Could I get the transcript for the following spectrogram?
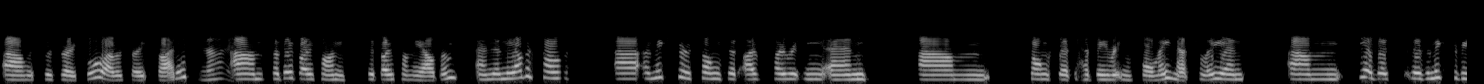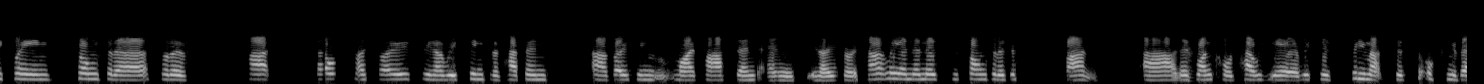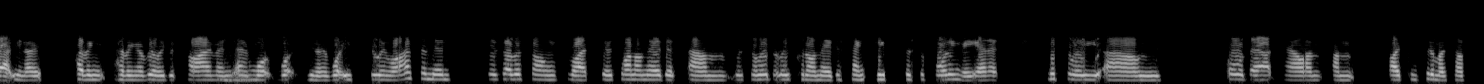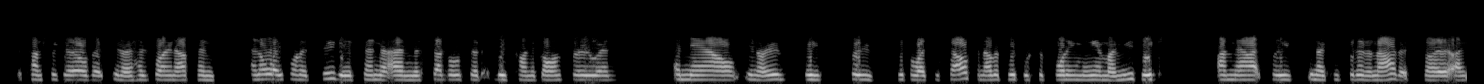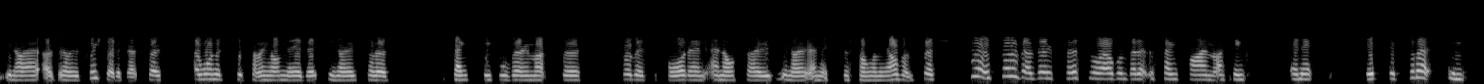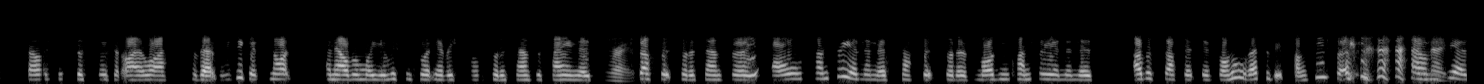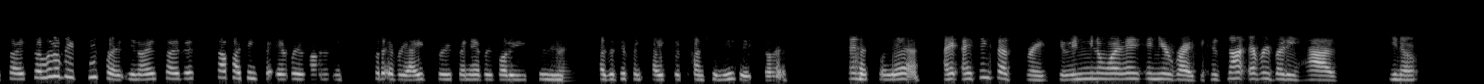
um, which was very cool. I was very excited. Nice. Um, so they're both on they're both on the album, and then the other songs, uh, a mixture of songs that I've co-written and um, songs that have been written for me naturally, and um, yeah, there's there's a mixture between songs that are sort of heartfelt, I suppose, you know, with things that have happened uh, both in my past and and you know sort of currently, and then there's some songs that are just fun. Uh, there's one called Hell Yeah, which is pretty much just talking about you know having having a really good time and, and what what you know what you do in life. And then there's other songs like there's one on there that um, was deliberately put on there to thank people for supporting me, and it's literally um, all about how I'm, I'm I consider myself a country girl that you know has grown up and and always wanted to do this, and and the struggles that we've kind of gone through, and and now you know these through people like yourself and other people supporting me and my music. I'm now actually, you know, considered an artist. So I, you know, I, I really appreciated that. So I wanted to put something on there that, you know, sort of thanks people very much for, for their support and, and also, you know, an extra song on the album. So yeah, it's sort of a very personal album, but at the same time, I think, and it, it, it sort of embellishes the things that I like about music. It's not an album where you listen to it and every song sort of sounds the same. There's right. stuff that sort of sounds very old country, and then there's stuff that's sort of modern country, and then there's other stuff that they've gone, oh, that's a bit funky. So, um, nice. yeah, so it's a little bit different, you know. So there's stuff I think for everyone, sort of every age group, and everybody who Right. has a different taste of country music. So, And- so yeah, I, I think that's great too. And you know what? And, and you're right because not everybody has, you know,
